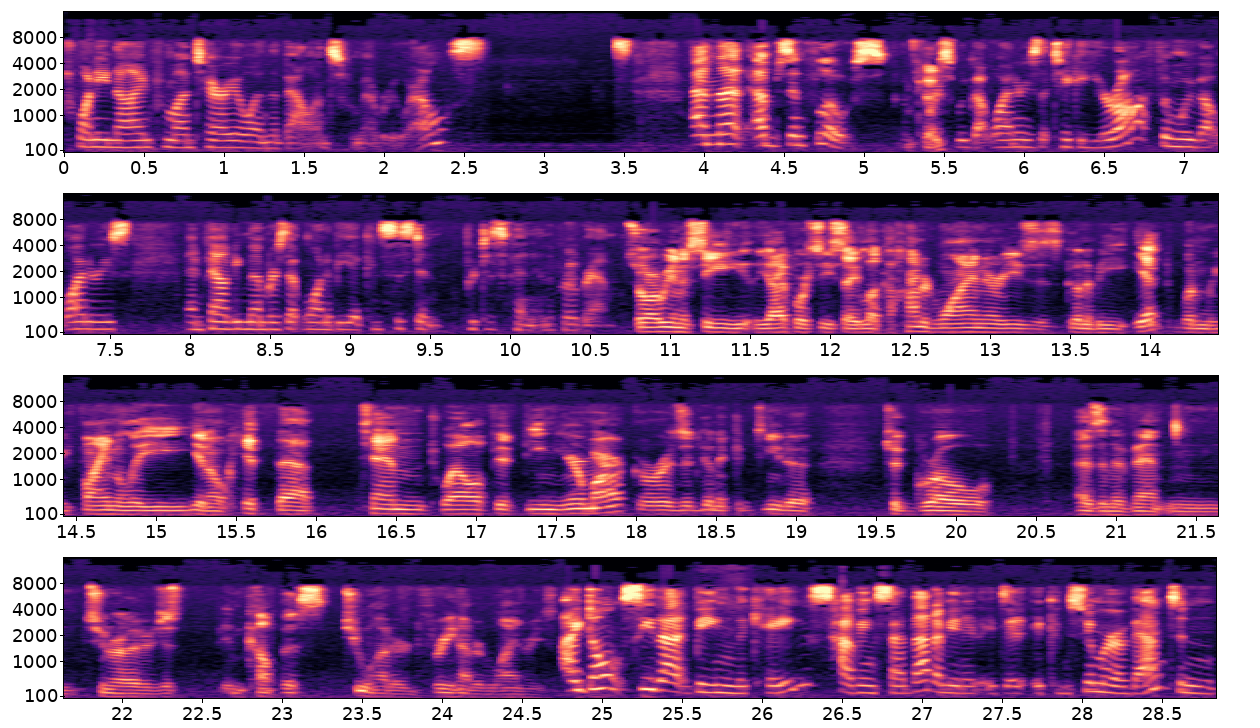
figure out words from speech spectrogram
29 from Ontario and the balance from everywhere else. And that ebbs and flows. Of Okay. course, we've got wineries that take a year off, and we've got wineries and founding members that want to be a consistent participant in the program. So are we going to see the I4C say, look, 100 wineries is going to be it when we finally, you know, hit that 10, 12, 15 year mark, or is it going to continue to to grow as an event and sooner or later just encompass 200, 300 wineries. I don't see that being the case. Having said that, I mean, it's a, a consumer event, and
